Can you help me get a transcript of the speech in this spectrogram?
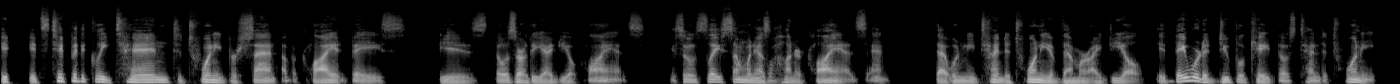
it, it's typically 10 to 20% of a client base is those are the ideal clients. So say someone has 100 clients and that would mean 10 to 20 of them are ideal. If they were to duplicate those 10 to 20,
